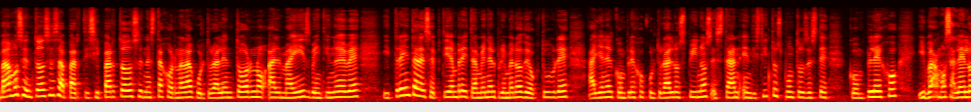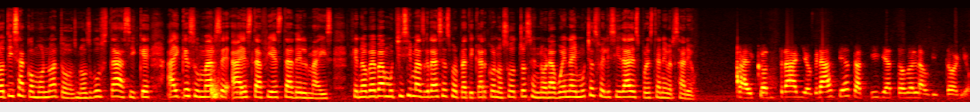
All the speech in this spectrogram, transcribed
Vamos entonces a participar todos en esta jornada cultural en torno al maíz 29 y 30 de septiembre y también el primero de octubre allá en el complejo cultural Los Pinos. Están en distintos puntos de este complejo y vamos a la elotiza como no a todos nos gusta, así que hay que sumarse a esta fiesta del maíz. Genoveva, muchísimas gracias por platicar con nosotros. Enhorabuena y muchas felicidades por este aniversario. Al contrario, gracias a ti y a todo el auditorio.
